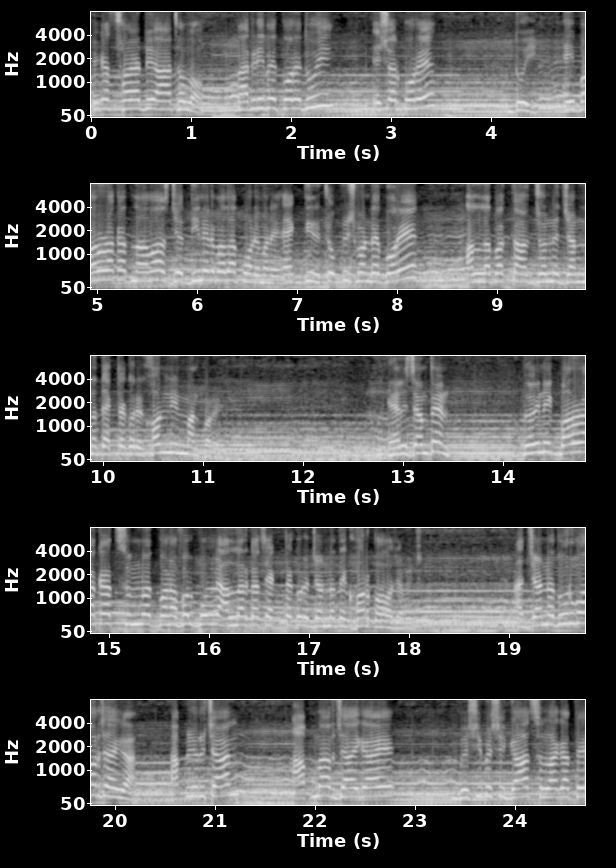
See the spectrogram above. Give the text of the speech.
ঠিক আছে, ছয় দুই, আট হলো। মাগরিবের পরে দুই এসার পরে দুই। এই বারো রাকাত নামাজ যে দিনের বেলা পড়ে মানে একদিন চব্বিশ ঘন্টায় পরে আল্লাহ পাক তার জন্য জান্নাতে একটা করে ঘর নির্মাণ করে। হ্যাঁ জানতেন? দৈনিক বারো রাকাত সুন্নত বা নফল পড়লে আল্লাহর কাছে একটা করে জান্নাতে ঘর পাওয়া যাবে। আর জান্নাত উর্বর জায়গা। আপনি যদি চান, আপনার জায়গায় বেশি বেশি গাছ লাগাতে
